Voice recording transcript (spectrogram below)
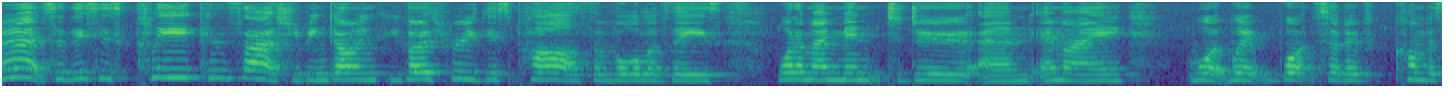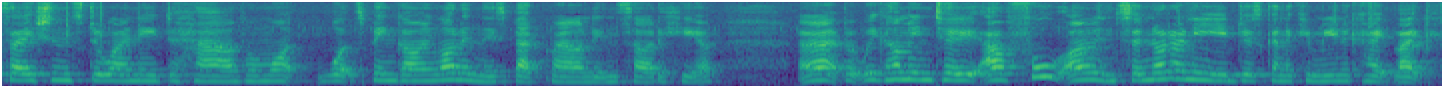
All right, so this is clear, concise. You've been going, you go through this path of all of these. What am I meant to do? And am I, what, what, what sort of conversations do I need to have? And what, what's been going on in this background inside of here? All right, but we come into our full own. So not only are you just going to communicate like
